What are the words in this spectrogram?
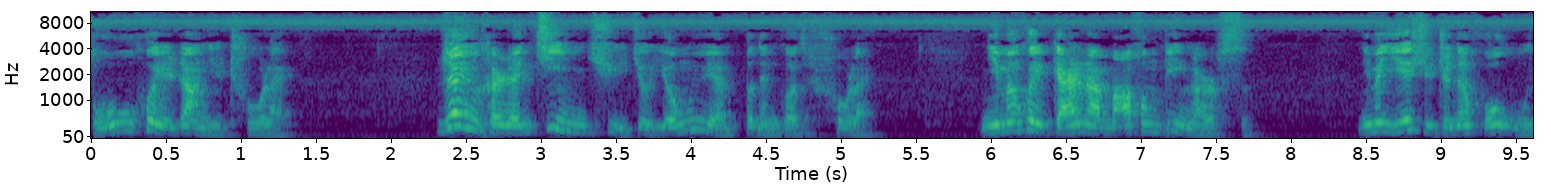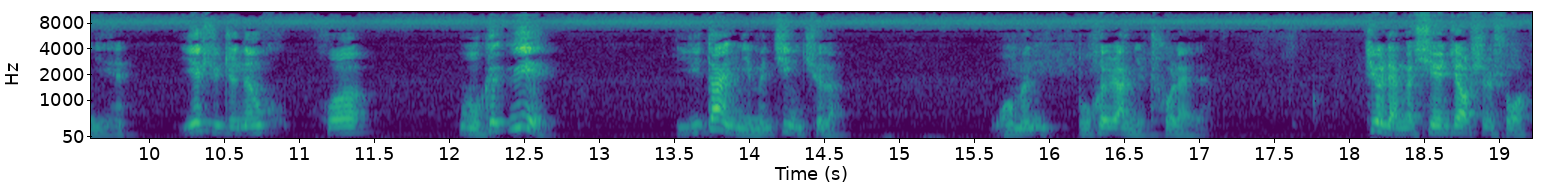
不会让你出来，任何人进去就永远不能够出来。你们会感染麻风病而死，你们也许只能活五年，也许只能活五个月。一旦你们进去了，我们不会让你出来的。这两个宣教士说：“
